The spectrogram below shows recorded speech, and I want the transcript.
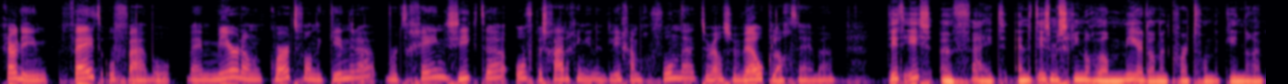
Gerdien, feit of fabel? Bij meer dan een kwart van de kinderen wordt geen ziekte of beschadiging in het lichaam gevonden, terwijl ze wel klachten hebben. Dit is een feit en het is misschien nog wel meer dan een kwart van de kinderen.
